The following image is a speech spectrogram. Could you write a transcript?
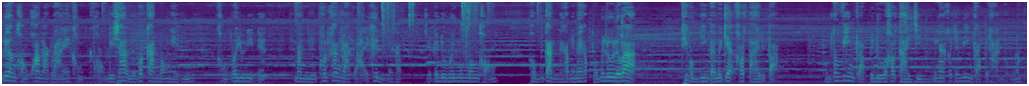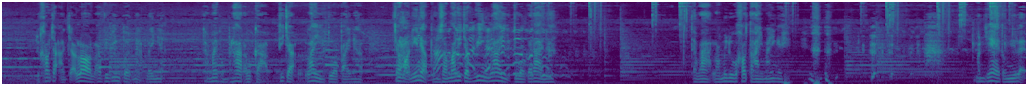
เรื่องของความหลากหลายของของวิชั่นหรือว่าการมองเห็นของตัวยูนิตเนี่ยมันค่อนข้างหลากหลายขึ้นนะครับเดี๋ยวไปดูในมุมมองของผมกันนะครับเห็นไหมครับผมไม่รู้เลยว่าที่ผมยิงไปเมื่อกี้เขาตายหรือเปล่า ผมต้องวิ่งกลับไปดูว่าเขาตายจริงไม่งั้นเขาจะวิ่งกลับไปฐานผมเนาะหรือเขาจะอาจจะรอดแล้วไปวิ่งเปิดแมปอะไรเงี้ยทำให้ผมพลาดโอกาสที่จะไล่อีกตัวไปนะครับจังหวะนี้เนี่ยผมสามารถที่จะวิ่งไล่อีกตัวก็ได้นะ แต่ว่าเราไม่รู้ว่าเขาตายไหมไง มันแย่ตรงนี้แหละ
